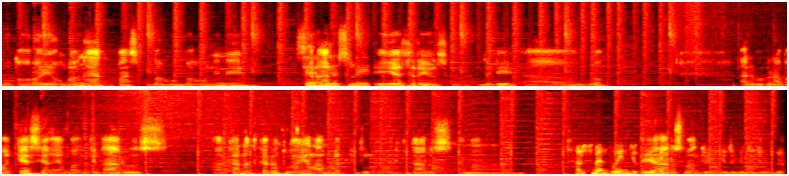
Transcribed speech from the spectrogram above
gotong royong banget pas bangun-bangun ini Seriously? iya serius gua jadi gue ada beberapa case yang emang kita harus eh, karena kadang tukangnya lambat gitu loh jadi kita harus emang Harus bantuin juga. iya gitu. harus bantuin gitu-gitu juga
